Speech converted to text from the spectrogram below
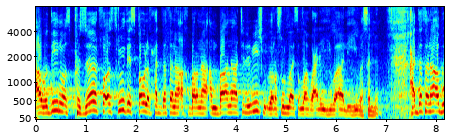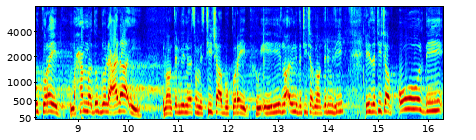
Our deen was preserved for us through this qawl of حدثنا أخبرنا أنبانا till it reached Rasulullah صلى الله عليه وآله وسلم حدثنا أبو كريب محمد بن العلاء Imam Tirmidhi knows from his teacher Abu Quraib, who is not only the teacher of Imam Tirmidhi, he is the teacher of all the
